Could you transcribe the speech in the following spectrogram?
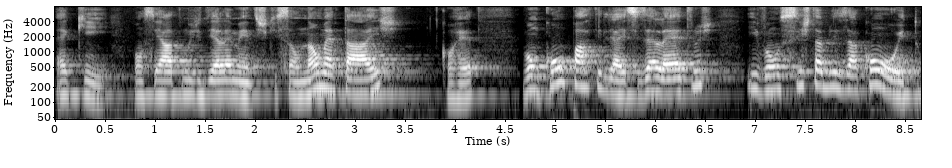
é que vão ser átomos de elementos que são não metais, correto? Vão compartilhar esses elétrons e vão se estabilizar com 8.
